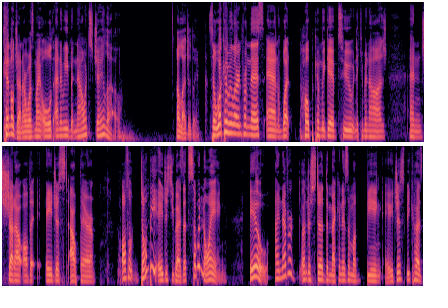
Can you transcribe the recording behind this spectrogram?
Kendall Jenner was my old enemy, but now it's Lo. Allegedly. So, what can we learn from this, and what hope can we give to Nicki Minaj and shut out all the ageist out there? Also, don't be ageist, you guys. That's so annoying. Ew. I never understood the mechanism of being ageist because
